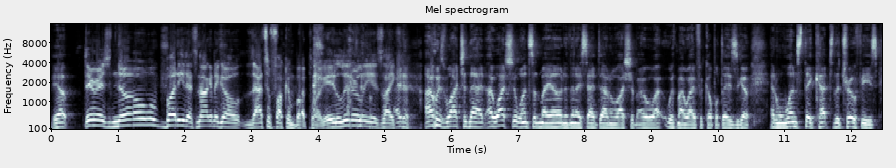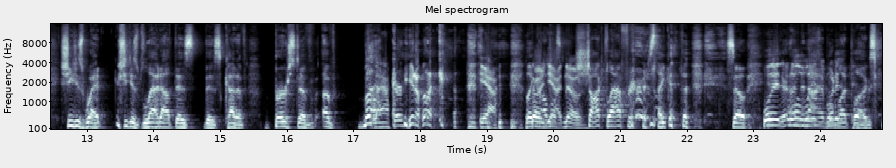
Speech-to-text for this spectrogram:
Yep. there is nobody that's not gonna go. That's a fucking butt plug. It literally is like, I. I was watching that. I watched it once on my own, and then I sat down and watched it my, with my wife a couple days ago. And once they cut to the trophies, she just went. She just let out this this kind of burst of of Laughter? You know, like yeah, like Oh, yeah, no. shocked laughter. It's like the, so. Well, it- they're well, what is- undeniable blood plugs.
